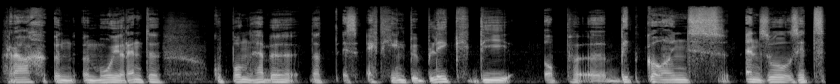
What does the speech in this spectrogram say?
graag een, een mooie rentecoupon hebben. Dat is echt geen publiek die op uh, bitcoins en zo zit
